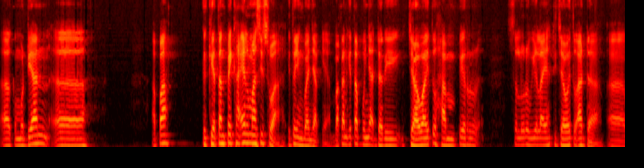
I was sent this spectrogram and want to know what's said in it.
uh, kemudian uh, apa kegiatan PKL mahasiswa itu yang banyak ya. Bahkan kita punya dari Jawa itu hampir seluruh wilayah di Jawa itu ada. Uh,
